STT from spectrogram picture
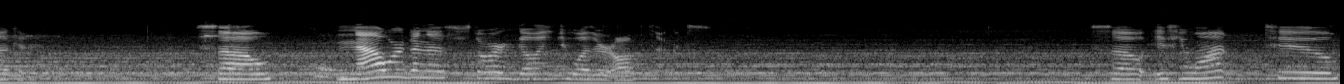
Okay. So, now we're gonna start going to other objects. So, if you want to,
